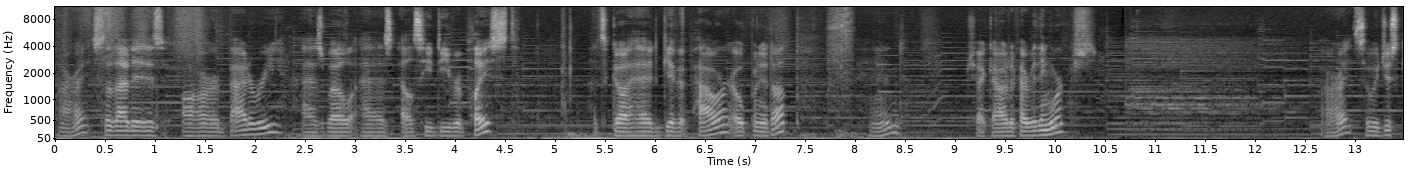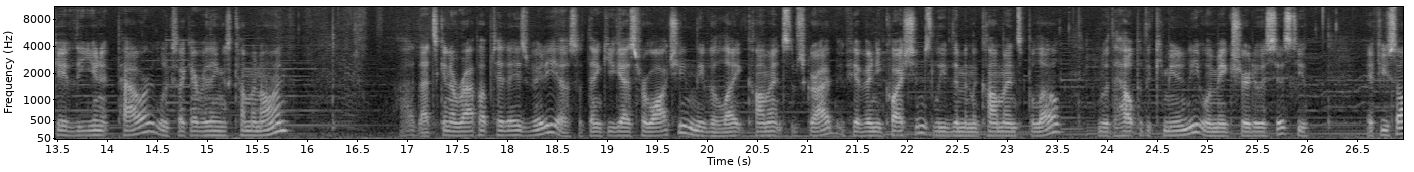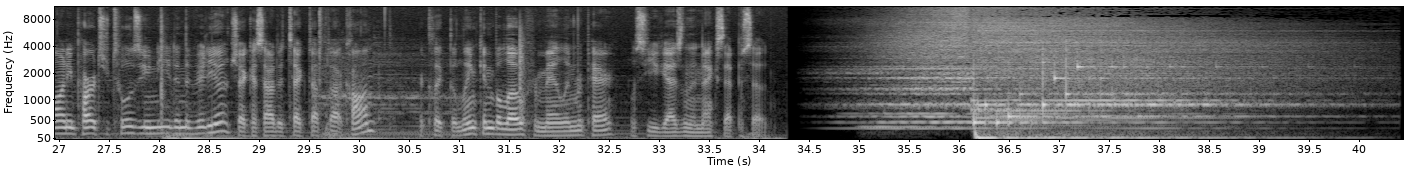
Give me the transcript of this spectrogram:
Alright, so that is our battery as well as LCD replaced. Let's go ahead, give it power, open it up, and check out if everything works. Alright, so we just gave the unit power. Looks like everything's coming on. Uh, that's going to wrap up today's video. So thank you guys for watching. Leave a like, comment, subscribe. If you have any questions, leave them in the comments below. And with the help of the community, we'll make sure to assist you. If you saw any parts or tools you need in the video, check us out at tekdep.com or click the link in below for mail-in repair. We'll see you guys in the next episode.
